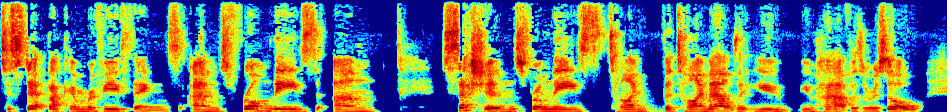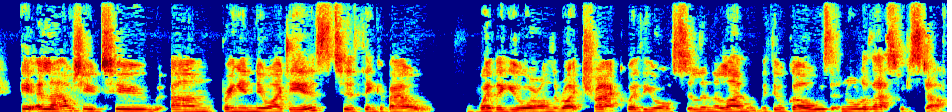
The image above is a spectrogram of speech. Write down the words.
to step back and review things. And from these um, sessions from these time the time out that you you have as a result it allows you to um, bring in new ideas to think about whether you are on the right track whether you're still in alignment with your goals and all of that sort of stuff.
